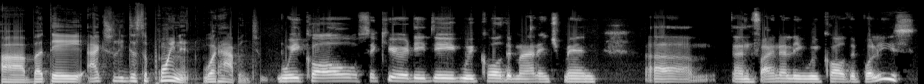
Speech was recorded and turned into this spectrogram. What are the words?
Uh, but they actually disappointed. What happened? We call security, the- we call the management, um, and finally we call the police.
